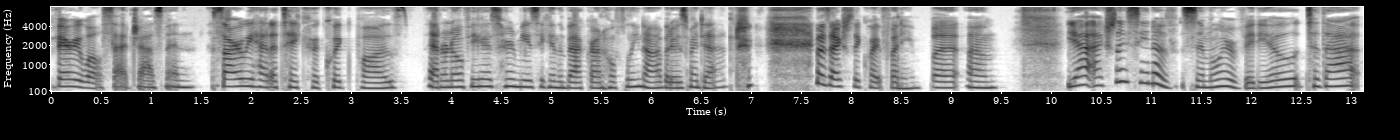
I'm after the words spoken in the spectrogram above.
Very well said, Jazmine. Sorry we had to take a quick pause. I don't know if you guys heard music in the background. Hopefully not, but it was my dad. it was actually quite funny. But um, yeah, I actually seen a similar video to that,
